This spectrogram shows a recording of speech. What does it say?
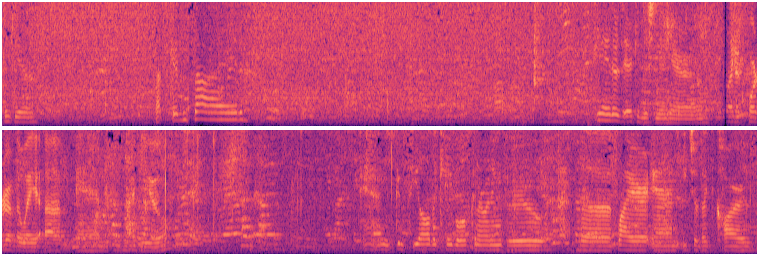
Thank you. Let's get inside. Yay, there's air conditioning here. Like a quarter of the way up, and this is my view. And you can see all the cables kind of running through the flyer and each of the cars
